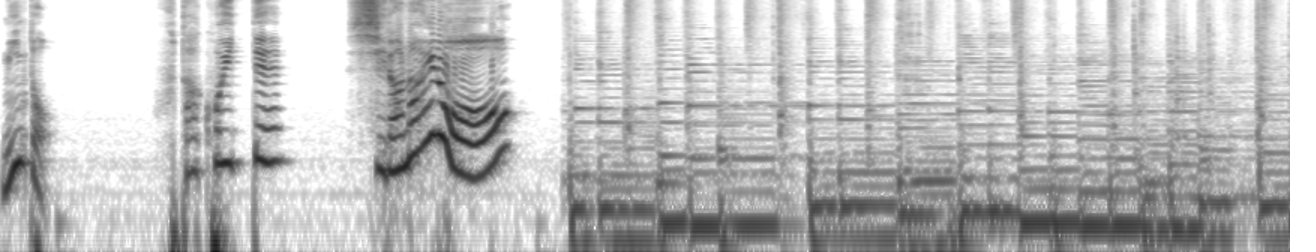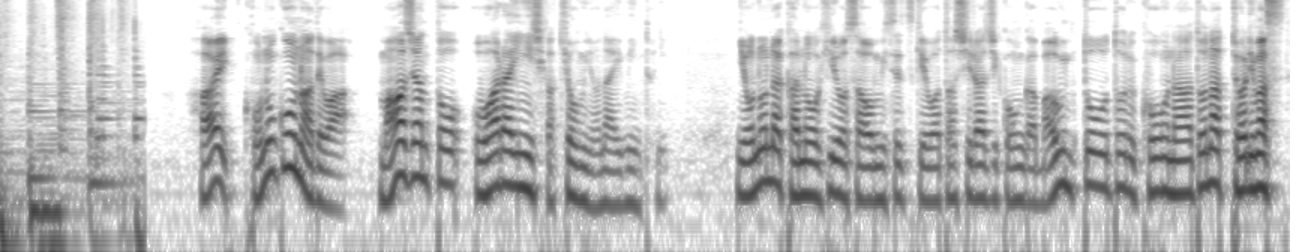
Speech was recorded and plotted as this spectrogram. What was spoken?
ミント二恋って知らないの？はい、このコーナーでは、麻雀とお笑いにしか興味のないミントに、世の中の広さを見せつけ私ラジコンがマウントを取るコーナーとなっております。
